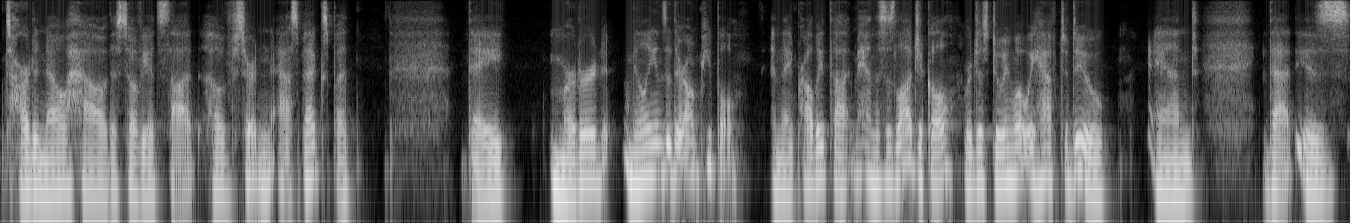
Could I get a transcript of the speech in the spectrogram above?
It's hard to know how the Soviets thought of certain aspects, but they murdered millions of their own people. And they probably thought, man, this is logical. We're just doing what we have to do. And that is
